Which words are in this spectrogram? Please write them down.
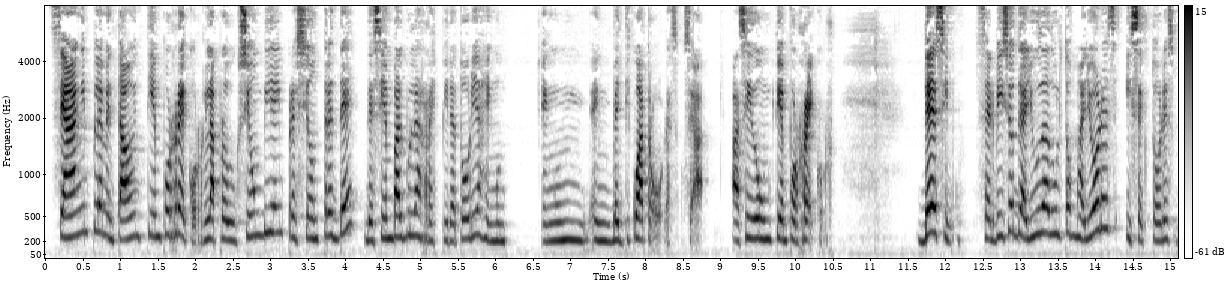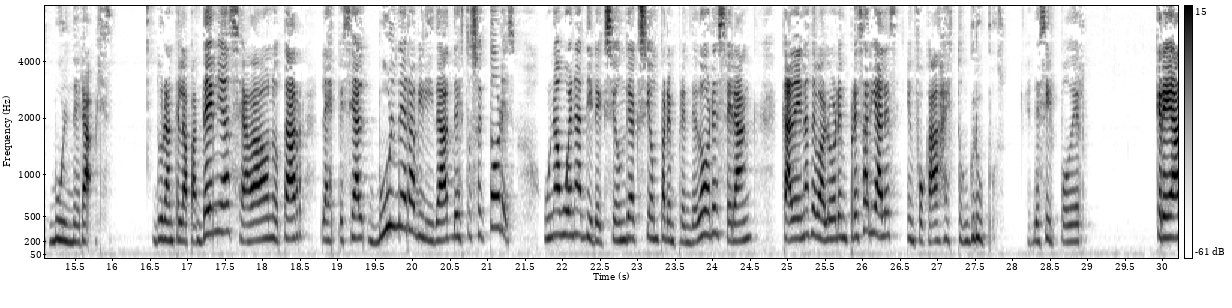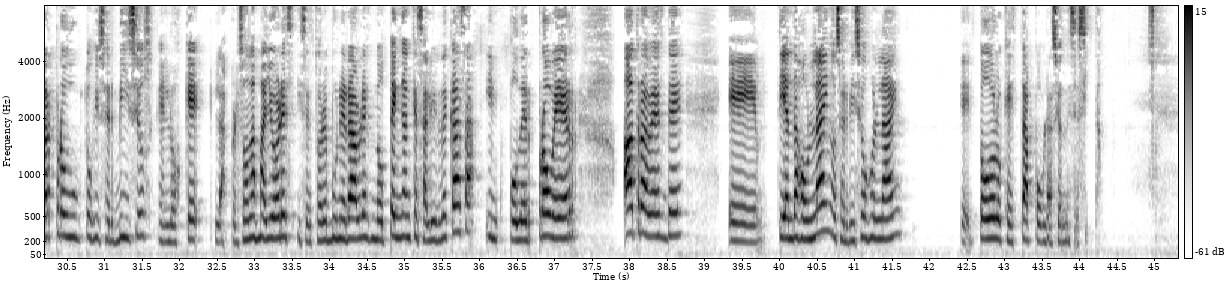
se han implementado en tiempo récord la producción vía impresión 3D de 100 válvulas respiratorias en, en 24 horas. O sea, ha sido un tiempo récord. Décimo, servicios de ayuda a adultos mayores y sectores vulnerables. Durante la pandemia se ha dado a notar la especial vulnerabilidad de estos sectores. Una buena dirección de acción para emprendedores serán cadenas de valor empresariales enfocadas a estos grupos, es decir, poder crear productos y servicios en los que las personas mayores y sectores vulnerables no tengan que salir de casa y poder proveer a través de eh, tiendas online o servicios online eh, todo lo que esta población necesita.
